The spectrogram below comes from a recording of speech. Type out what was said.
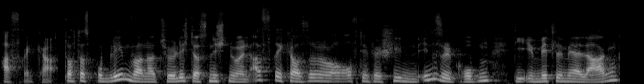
Afrika. Doch das Problem war natürlich, dass nicht nur in Afrika, sondern auch auf den verschiedenen Inselgruppen, die im Mittelmeer lagen,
